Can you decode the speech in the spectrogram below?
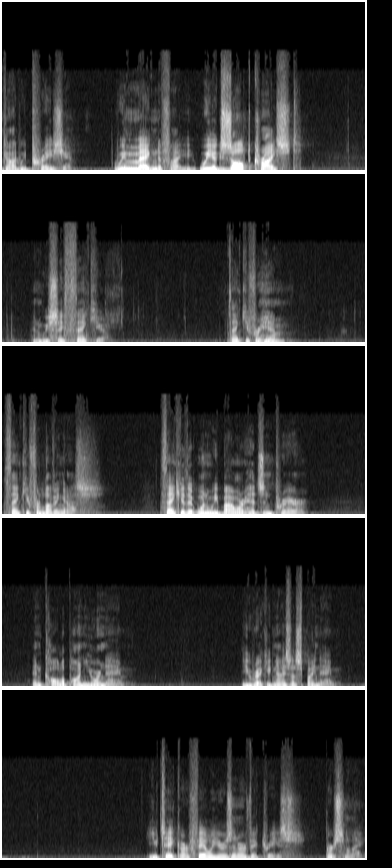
God, we praise you. We magnify you. We exalt Christ. And we say, Thank you. Thank you for Him. Thank you for loving us. Thank you that when we bow our heads in prayer and call upon your name, you recognize us by name. You take our failures and our victories personally.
